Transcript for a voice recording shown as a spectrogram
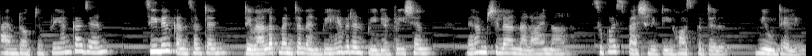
I am Dr. Priyanka Jain, Senior Consultant, Developmental and Behavioral Pediatrician, Dharamshila Narayana Super Specialty Hospital, New Delhi.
